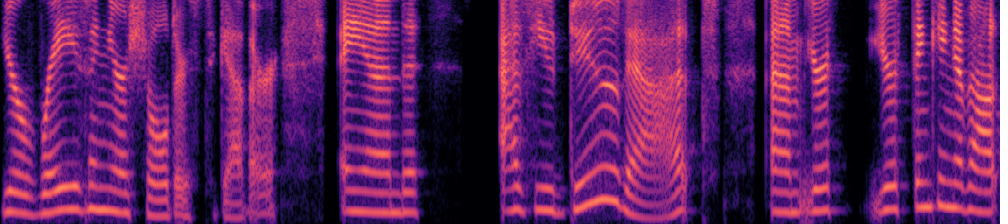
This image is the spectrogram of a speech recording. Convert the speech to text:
you're raising your shoulders together. And as you do that, um, you're you're thinking about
